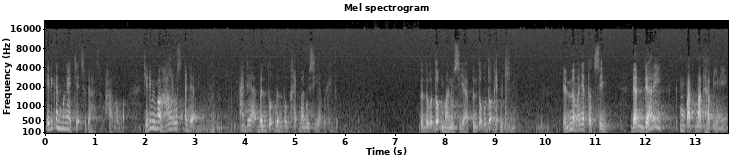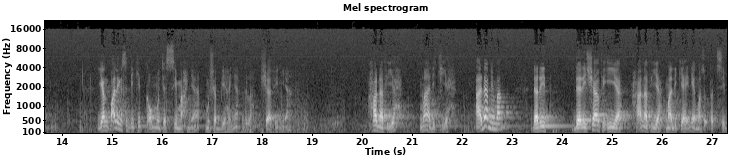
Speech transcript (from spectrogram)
ini kan mengecek sudah subhanallah jadi memang harus ada ada bentuk-bentuk kayak manusia begitu bentuk-bentuk manusia bentuk-bentuk kayak begini dan itu namanya tatsim dan dari empat madhab ini yang paling sedikit kaum mujassimahnya musyabbihahnya adalah syafi'iyah hanafiyah malikiyah ada memang dari dari syafi'iyah Hanafiyah, Malikiyah ini yang masuk taksim.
